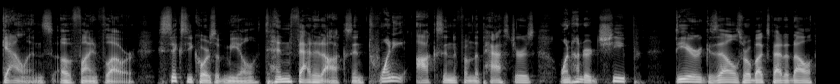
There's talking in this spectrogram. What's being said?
gallons of fine flour, 60 cors of meal, 10 fatted oxen, 20 oxen from the pastures, 100 sheep, deer, gazelles, roebucks, fatted owl,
